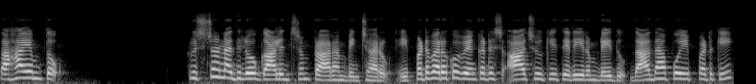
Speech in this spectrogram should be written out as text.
సహాయంతో కృష్ణానదిలో గాలించడం ప్రారంభించారు. ఇప్పటి వరకు వెంకటేష్ ఆచూకీ తెలియడం లేదు. దాదాపు ఇప్పటికీ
